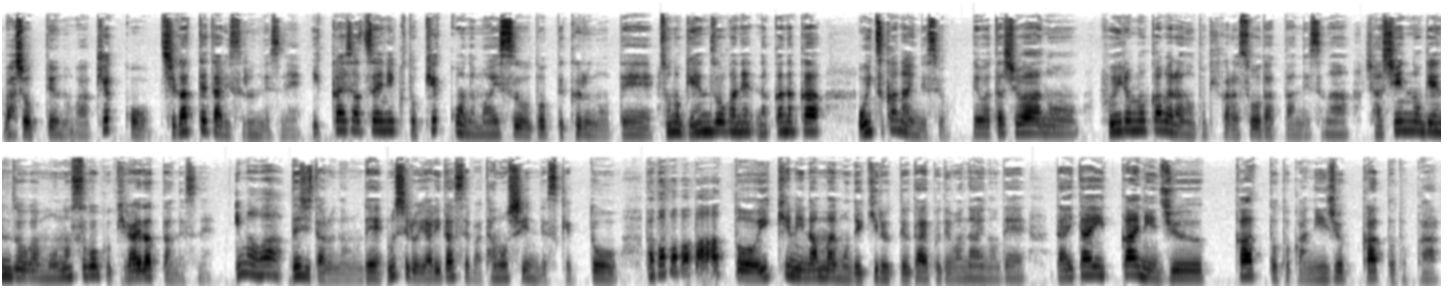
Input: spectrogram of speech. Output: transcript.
場所っていうのが結構違ってたりするんですね。一回撮影に行くと結構な枚数を取ってくるのでその現像がねなかなか追いつかないんですよ。で私はあのフィルムカメラの時からそうだったんですが写真の現像がものすごく嫌いだったんですね。今はデジタルなのでむしろやりだせば楽しいんですけどパパパパパーっと一気に何枚もできるっていうタイプではないのでだいたい1回に10カットとか20カットとか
